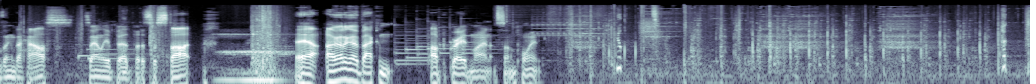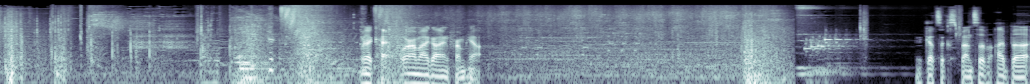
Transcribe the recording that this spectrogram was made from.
Building the house. It's only a bed, but it's a start. yeah, I gotta go back and upgrade mine at some point. Okay, where am I going from here? It gets expensive, I bet.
